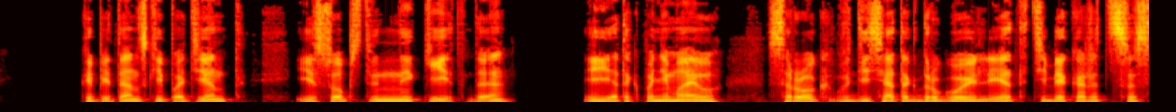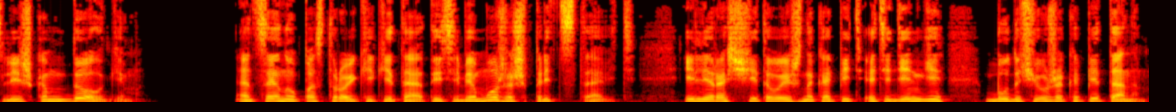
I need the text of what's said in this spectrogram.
«Капитанский патент и собственный кит, да? И, я так понимаю, срок в десяток другой лет тебе кажется слишком долгим. А цену постройки кита ты себе можешь представить? Или рассчитываешь накопить эти деньги, будучи уже капитаном?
